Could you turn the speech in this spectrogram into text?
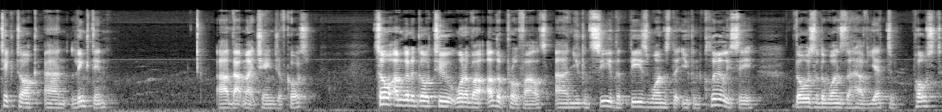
TikTok, and LinkedIn. Uh, that might change, of course. So I'm going to go to one of our other profiles, and you can see that these ones that you can clearly see, those are the ones that have yet to post.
